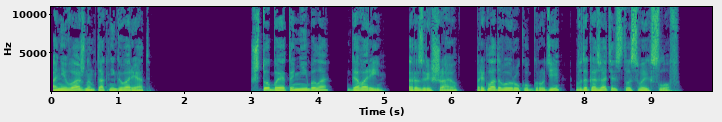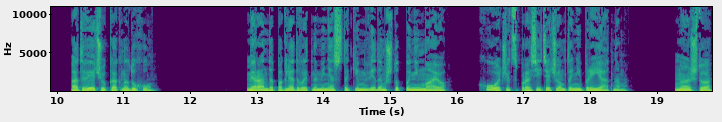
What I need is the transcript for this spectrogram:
О неважном так не говорят». Что бы это ни было, говори. Разрешаю. Прикладываю руку к груди в доказательство своих слов. Отвечу, как на духу. Миранда поглядывает на меня с таким видом, что понимаю. Хочет спросить о чем-то неприятном. Ну и что?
